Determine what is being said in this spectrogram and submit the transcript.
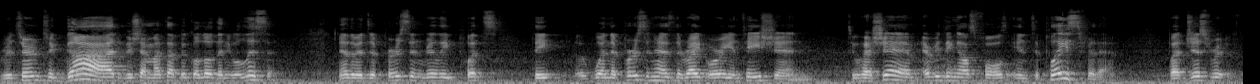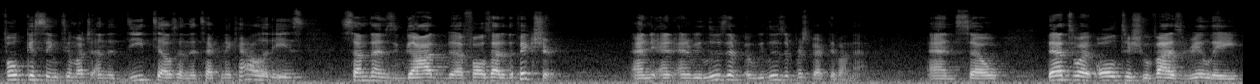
Return to God vishamata bekolo. Then you will listen. In other words, a person really puts the when the person has the right orientation to Hashem, everything else falls into place for them. But just re- focusing too much on the details and the technicalities, sometimes God uh, falls out of the picture, and, and, and we lose a we lose a perspective on that, and so that's why all teshuvah is really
